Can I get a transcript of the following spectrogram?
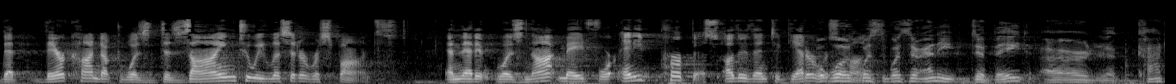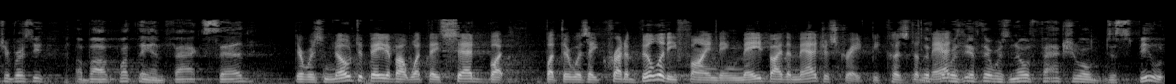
that their conduct was designed to elicit a response, and that it was not made for any purpose other than to get a response. Was, was there any debate or controversy about what they in fact said? There was no debate about what they said, but but there was a credibility finding made by the magistrate because the if, mag- there was, if there was no factual dispute,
